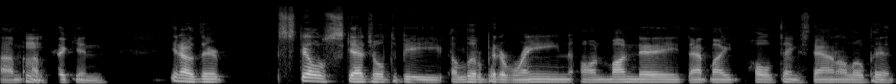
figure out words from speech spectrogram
Um, hmm. I'm thinking, you know, they're still scheduled to be a little bit of rain on Monday. That might hold things down a little bit. I'm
